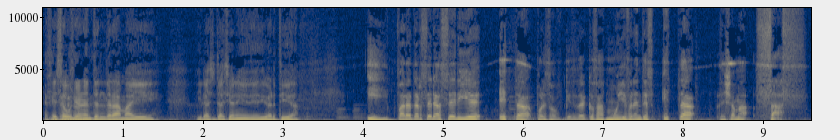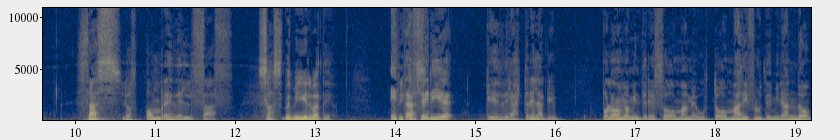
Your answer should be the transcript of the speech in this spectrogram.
esa unión entre el drama y, y la situación y- divertida. Y para tercera serie, esta, por eso, quise traer cosas muy diferentes. Esta se llama SAS, Sas. Los Hombres del SAS. Sas, de Miguel Mateo. Esta Picasso. serie, que es de las tres la que por lo menos más me interesó, más me gustó, más disfruté mirando,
